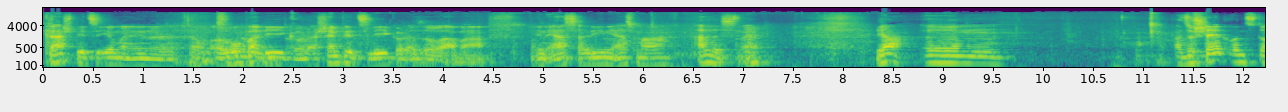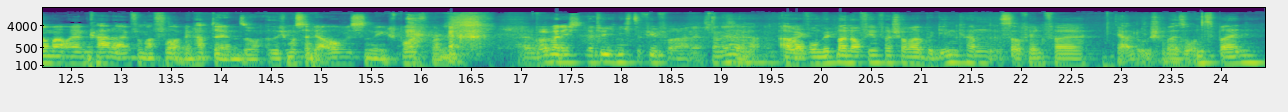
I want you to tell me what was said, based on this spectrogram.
Klar spielst du irgendwann in der Europa League oder Champions League oder so, aber in erster Linie erstmal alles. Ne? Ja, ähm, also stellt uns doch mal euren Kader einfach mal vor. Wen habt ihr denn so? Also ich muss das ja auch wissen wegen Sportfreunde. Dann wollen wir nicht, natürlich nicht zu viel voran erstmal. Ne? Ja, aber womit man auf jeden Fall schon mal beginnen kann, ist auf jeden Fall, ja, logischerweise uns beiden,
